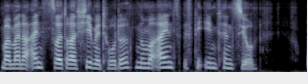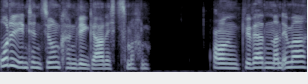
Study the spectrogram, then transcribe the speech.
bei meiner 1, 2, 3, 4 Methode. Nummer 1 ist die Intention. Ohne die Intention können wir gar nichts machen. Und wir werden dann immer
